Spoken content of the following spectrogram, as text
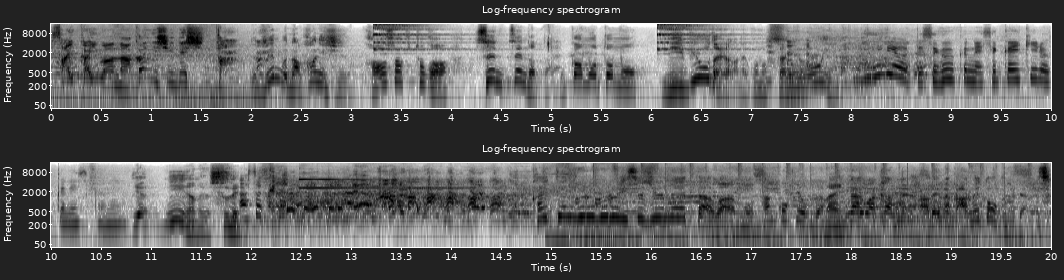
最下位は中西でした。子全部中西よ。川崎とか全然だったね。岡本も2秒台だからねこの2人が。すごいな2秒ってすごくない？世界記録ですかね。いや2位なのよすでに。あそっか回転ぐるぐる椅子 10m はもう参考記録がないんで。なわかんない。あれなんかアメトークみたいなやつ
